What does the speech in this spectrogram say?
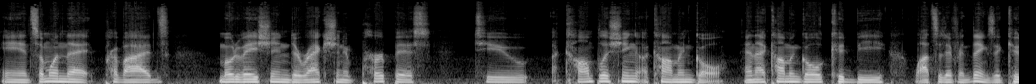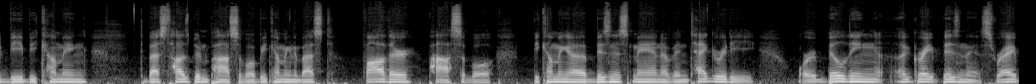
and someone that provides motivation, direction, and purpose to accomplishing a common goal. And that common goal could be lots of different things. It could be becoming the best husband possible, becoming the best father possible, becoming a businessman of integrity, or building a great business, right?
